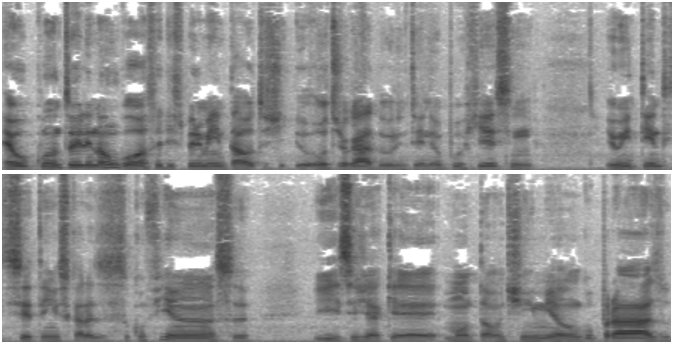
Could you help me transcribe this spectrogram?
é o quanto ele não gosta de experimentar outros, outros jogadores, entendeu? Porque, assim, eu entendo que você tem os caras dessa confiança e você já quer montar um time a longo prazo,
